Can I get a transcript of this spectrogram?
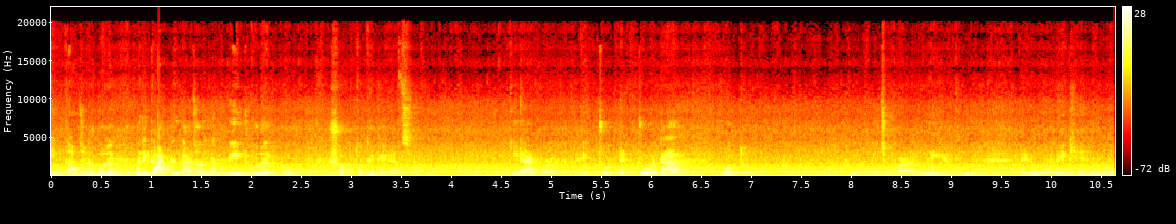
এই গাজরগুলো একটুখানি গাজর না, বিটগুলো একটু শক্ত থেকে গেছে। কী আর করা যাবে? একটু একটু ওটা হতো। কিছু করার নেই। এরকমভাবেই খেয়ে নেব।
